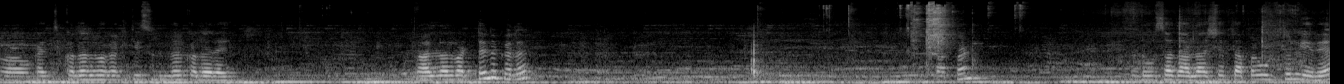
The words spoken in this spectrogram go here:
काही कलर बघा किती सुंदर कलर आहे. लाल लाल वाटतंय ना कलर? आपण. डोसा झाला असेल तर आपण उलटून घेऊया.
